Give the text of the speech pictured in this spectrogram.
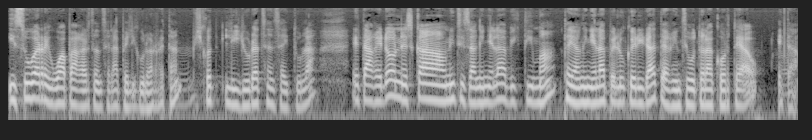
izugarri guapa agertzen zela pelikula horretan, pixkot liluratzen zaitula, eta gero neska honitz izan ginela biktima, eta joan ginela pelukerira, eta egin zigutela korte hau, eta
